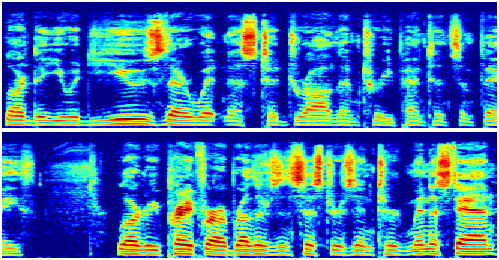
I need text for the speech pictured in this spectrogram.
Lord, that you would use their witness to draw them to repentance and faith. Lord, we pray for our brothers and sisters in Turkmenistan.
